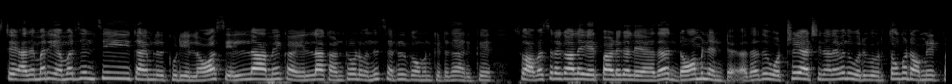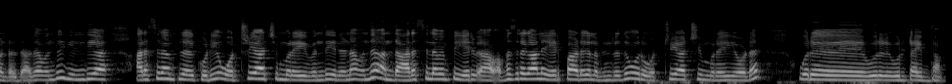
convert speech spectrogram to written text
ஸ்டே அதே மாதிரி எமர்ஜென்சி டைமில் இருக்கக்கூடிய லாஸ் எல்லாமே க எல்லா கண்ட்ரோலும் வந்து சென்ட்ரல் கவர்மெண்ட் கிட்ட தான் இருக்குது ஸோ அவசர கால ஏற்பாடுகள் அதாவது டாமினன்ட் அதாவது ஒற்றையாட்சினாலே வந்து ஒரு ஒருத்தவங்க டாமினேட் பண்ணுறது அதை வந்து இந்தியா அரசியலமைப்பில் இருக்கக்கூடிய ஒற்றையாட்சி முறை வந்து என்னென்னா வந்து அந்த அரசியலமைப்பு ஏற் அவசரகால ஏற்பாடுகள் அப்படின்றது ஒரு ஒற்றையாட்சி முறையோட ஒரு ஒரு ஒரு டைப் தான்.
